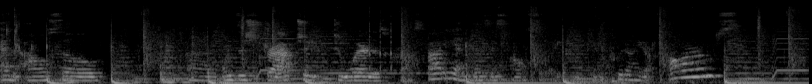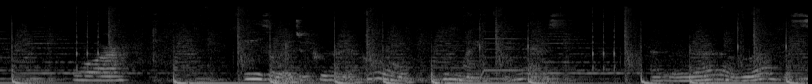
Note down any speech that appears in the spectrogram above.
and also uh, with the strap to, to wear this crossbody and this is also like you can put on your arms or easily to put on your oh, oh my goodness I love love this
